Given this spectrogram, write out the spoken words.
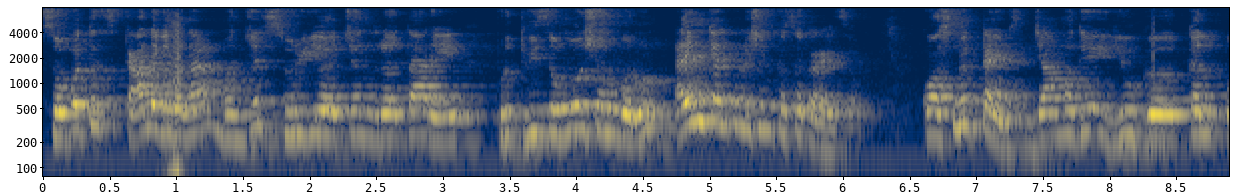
सोबतच कालगणना म्हणजे सूर्य चंद्र तारे पृथ्वीचं मोशन वरून टाइम कॅल्क्युलेशन कसं करायचं? कॉस्मिक टाइम्स ज्यामध्ये युग कल्प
